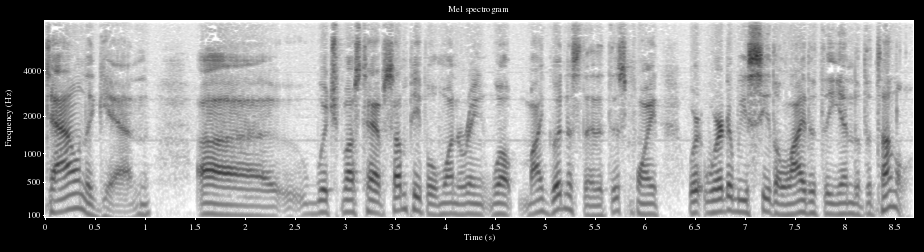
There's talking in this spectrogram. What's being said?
down again, uh, which must have some people wondering, well, my goodness, then at this point, where, where do we see the light at the end of the tunnel?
